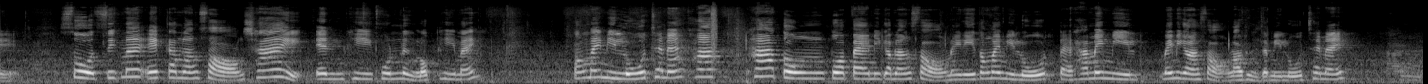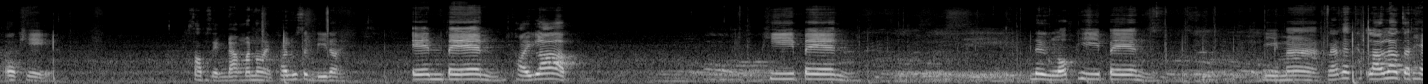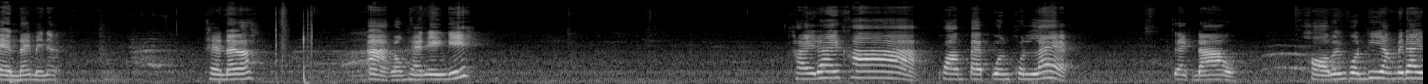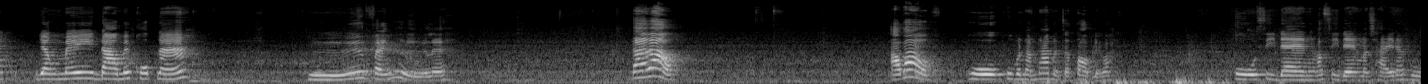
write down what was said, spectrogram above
สูตรซิกมา x กำลังสองใช่ np คูณ1ลบ p ไหม ต้องไม่มีรูทใช่ไหมถ้า ถ้าตรงตัวแปรมีกำลังสองในนี้ต้องไม่มีรูทแต่ถ้าไม่มีไม่มีกำลังสองเราถึงจะมีรูทใช่ไหมใช่โอเค สอบเสียงดังมาหน่อย ค่อยรู้สึกดีหน่อย n เป็น ขออีกรอบ p เป็นหนึ่งลบ p เป็น ดีมาก แล้วจะแล้วเราจะแทนได้ไหมเนี่ย แทนได้ปะอะ ลองแทนเองดิ ใครได้ค่าความแปรปรวนคนแรก แจกดาว ขอเป็นคนที่ยังไม่ได้ยังไม่ดาวไม่ครบนะ หือแฝงหือเลย ได้เปล่า เอาเปล่าภูภูมันทำท่าเหมือนจะตอบเลยวะภูสีแดงเอาสีแดงมาใช้นะภู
